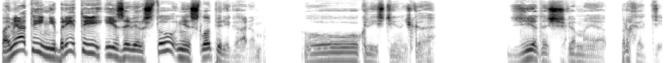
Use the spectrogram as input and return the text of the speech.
Помятый, небритый и за версту несло перегаром. — О, Кристиночка, деточка моя, проходи.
